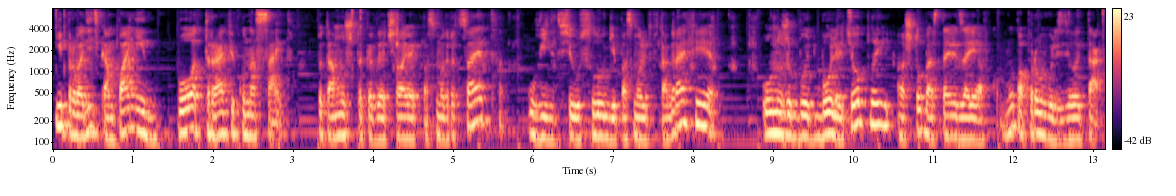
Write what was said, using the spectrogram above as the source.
и проводить кампании по трафику на сайт. Потому что когда человек посмотрит сайт, увидит все услуги, посмотрит фотографии, он уже будет более теплый, а чтобы оставить заявку. Мы попробовали сделать так.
